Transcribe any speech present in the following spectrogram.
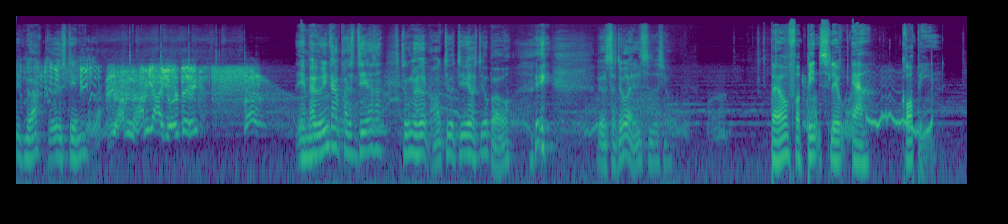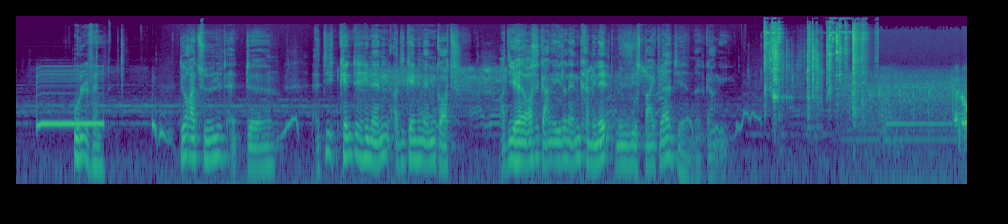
lidt mørk øh, stemme. Ham, ham jeg har hjulpet, ikke? Jamen, han ville jo ikke engang præsentere sig. Så kunne man høre, at det var, det, det var Børge. Så det var alle tider sjovt. Børge fra Bindslev er gråben. Ulven. Det var ret tydeligt, at, øh, at de kendte hinanden, og de kendte hinanden godt. Og de havde også gang i et eller andet kriminelt, men vi vidste bare ikke, hvad de havde været gang i. Hallo?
